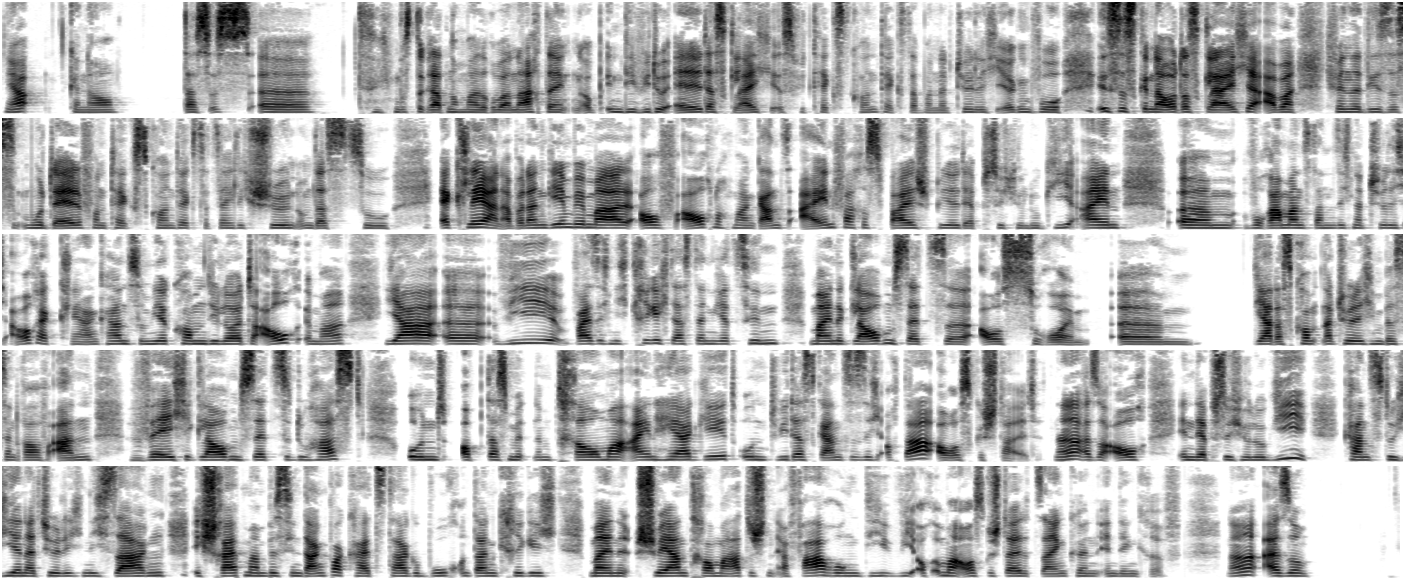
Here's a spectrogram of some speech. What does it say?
Ja, genau. Das ist äh, ich musste gerade noch mal drüber nachdenken, ob individuell das gleiche ist wie Text-Kontext, aber natürlich irgendwo ist es genau das gleiche, aber ich finde dieses Modell von Text-Kontext tatsächlich schön, um das zu erklären. Aber dann gehen wir mal auf auch noch mal ein ganz einfaches Beispiel der Psychologie ein, ähm, woran man es dann sich natürlich auch erklären kann. Zu mir kommen die Leute auch immer, ja, äh, wie, weiß ich nicht, kriege ich das denn jetzt hin, meine Glaubenssätze auszuräumen? Ähm, ja, das kommt natürlich ein bisschen drauf an, welche Glaubenssätze du hast und ob das mit einem Trauma einhergeht und wie das Ganze sich auch da ausgestaltet. Ne? Also auch in der Psychologie kannst du hier natürlich nicht sagen, ich schreibe mal ein bisschen Dankbarkeitstagebuch und dann kriege ich meine schweren traumatischen Erfahrungen, die wie auch immer ausgestaltet sein können, in den Griff. Ne? Also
